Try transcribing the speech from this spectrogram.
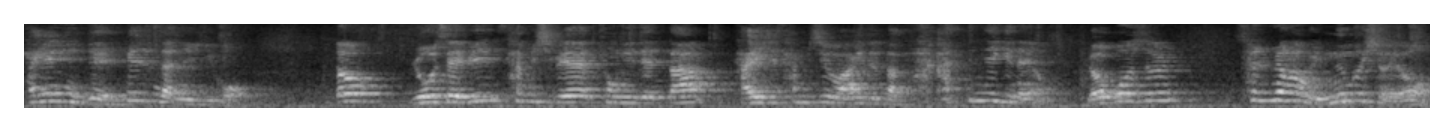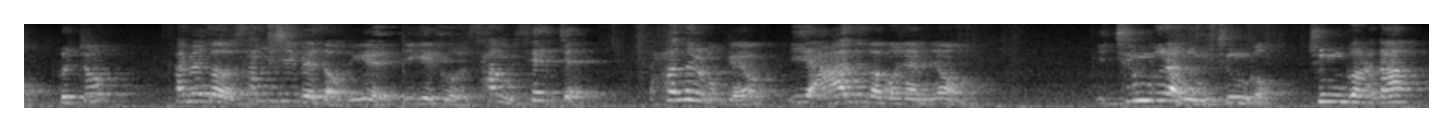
당연히 이제 해준다는 얘기고 또 요셉이 30에 총리 됐다. 다윗이 30에 왕이 됐다. 다 같은 얘기네요. 요것을 설명하고 있는 것이에요. 그렇죠? 하면서 30에서 이게 이게 그 3, 셋째 하늘을 볼게요. 이 아드가 뭐냐면요. 이 증거라는 증거. 증거하다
